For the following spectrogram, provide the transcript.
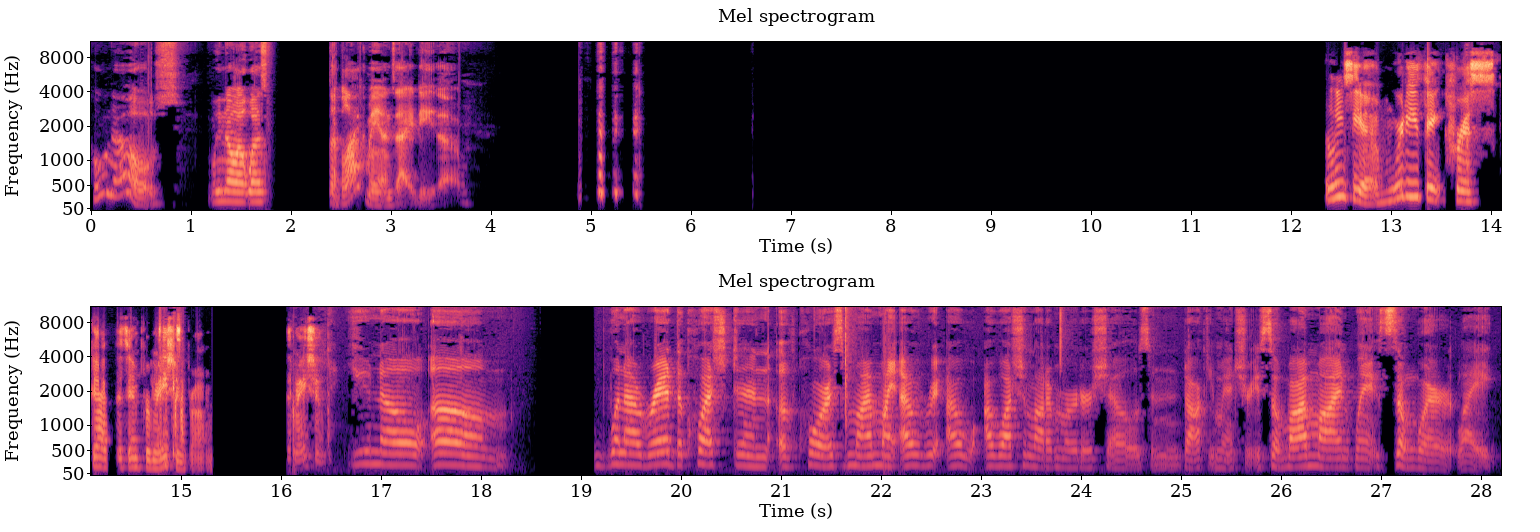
who knows? We know it was a black man's ID though. Alicia, where do you think Chris got this information from? Information. You know, um, when I read the question, of course, my mind, I, re, I, I watch a lot of murder shows and documentaries, so my mind went somewhere like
